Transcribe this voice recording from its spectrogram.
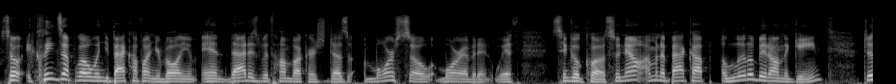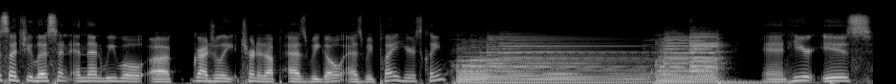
So it cleans up well when you back off on your volume, and that is with humbuckers, does more so, more evident with single coil. So now I'm going to back up a little bit on the gain, just let you listen, and then we will uh, gradually turn it up as we go, as we play. Here's clean. And here is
